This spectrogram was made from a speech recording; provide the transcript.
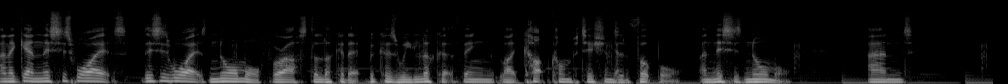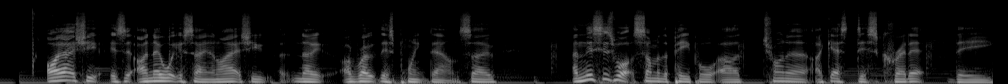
and again this is why it's this is why it's normal for us to look at it because we look at things like cup competitions in football and this is normal. And i actually is i know what you're saying and i actually uh, know i wrote this point down. So and this is what some of the people are trying to i guess discredit the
